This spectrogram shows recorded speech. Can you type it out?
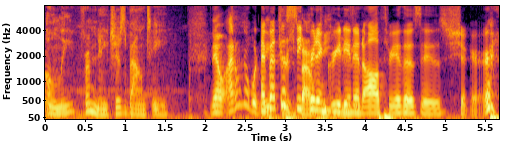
only from Nature's Bounty. Now, I don't know what I bet the secret Bounty ingredient in all three of those is sugar.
